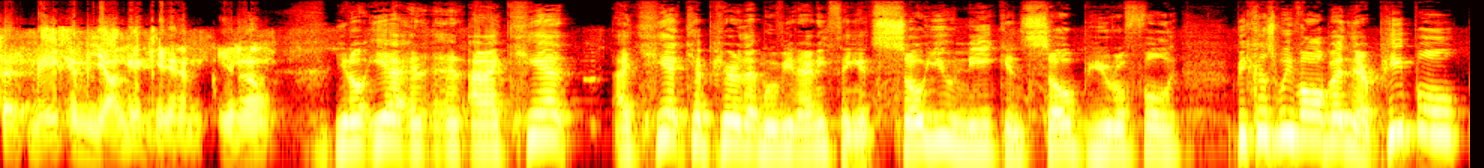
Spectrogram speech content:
that made him young again, you know. You know, yeah, and, and, and I can't I can't compare that movie to anything. It's so unique and so beautiful because we've all been there. People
